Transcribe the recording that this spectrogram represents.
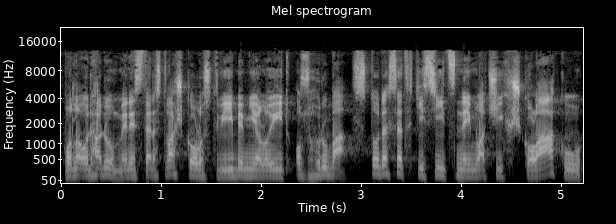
Podle odhadu ministerstva školství by mělo jít o zhruba 110 tisíc nejmladších školáků.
